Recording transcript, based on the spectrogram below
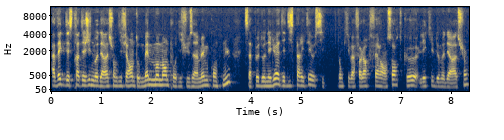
avec des stratégies de modération différentes au même moment pour diffuser un même contenu, ça peut donner lieu à des disparités aussi. Donc il va falloir faire en sorte que l'équipe de modération,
